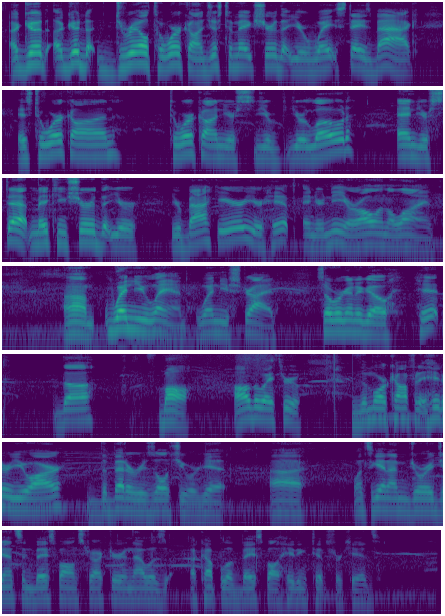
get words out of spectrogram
a good, a good drill to work on just to make sure that your weight stays back is to work on, to work on your, your, your load and your step, making sure that your, your back ear, your hip, and your knee are all in a line um, when you land, when you stride. So we're gonna go hit the ball all the way through. The more confident hitter you are, the better results you will get. Uh, once again, I'm Jory Jensen, baseball instructor, and that was a couple of baseball hitting tips for kids.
